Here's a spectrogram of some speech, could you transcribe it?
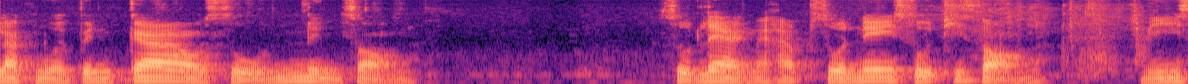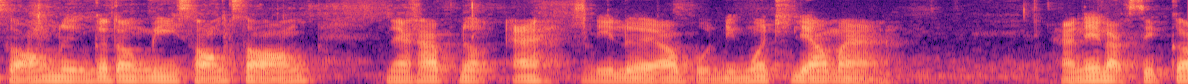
หลักหน่วยเป็น 9 0 1 2 สูตรแรกนะครับ ส่วนในสูตรที่ 2 มี 2 1 ก็ต้องมี 2 2 นะครับเนาะอะนี่เลยเอาผลในงวดที่แล้วมาหาในหลัก 10 ก็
